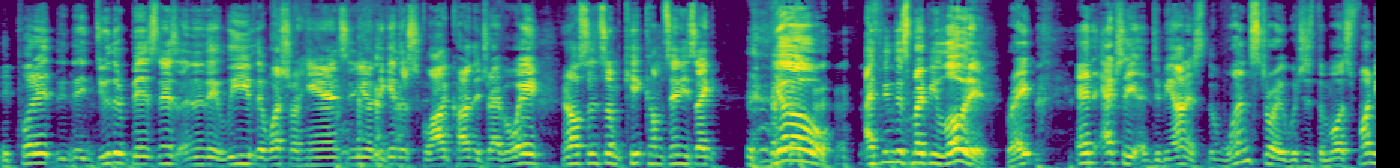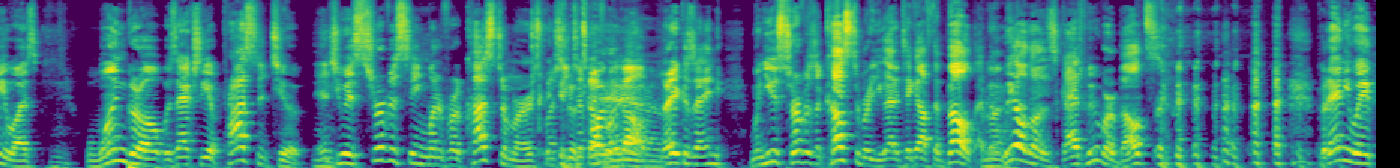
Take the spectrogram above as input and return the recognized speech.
they put it they, they do their business and then they leave they wash their hands and you know they get their squad car and they drive away and all of a sudden some kid comes in he's like yo i think this might be loaded right and actually uh, to be honest the one story which is the most funny was one girl was actually a prostitute and she was servicing one of her customers when she a took off her toilet? belt Yeah. right because i think when you service a customer you got to take off the belt i mean we all know this guys we wear belts but anyway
